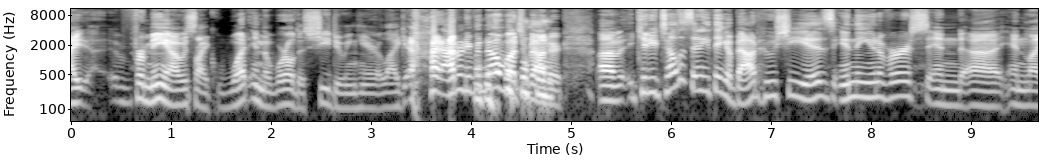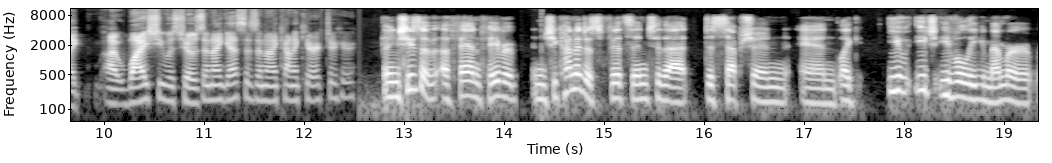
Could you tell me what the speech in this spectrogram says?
I for me, I was like, what in the world is she doing here? Like, I, don't even know much about her. Um, can you tell us anything about who she is in the universe and uh, and like uh, why she was chosen? I guess as an iconic character here. I mean, she's a, a fan favorite, and she kind of just fits into that deception and like each evil league member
